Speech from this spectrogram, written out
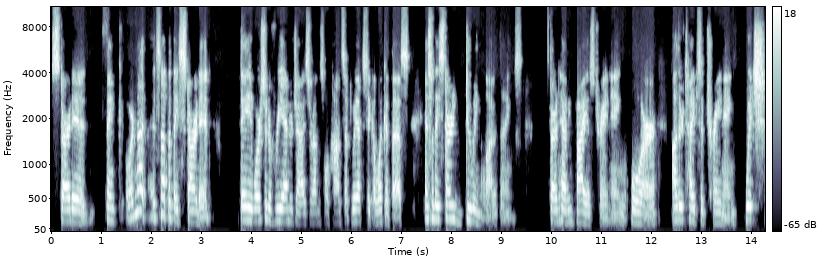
started think or not it's not that they started they were sort of re-energized around this whole concept we have to take a look at this and so they started doing a lot of things started having bias training or other types of training which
